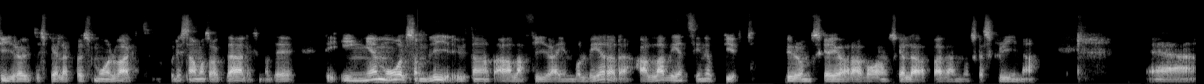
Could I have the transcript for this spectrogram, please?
fyra utespelare plus målvakt. Och det är samma sak där. Liksom, det, det är ingen mål som blir utan att alla fyra är involverade. Alla vet sin uppgift, hur de ska göra, var de ska löpa, vem de ska screena. Eh,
